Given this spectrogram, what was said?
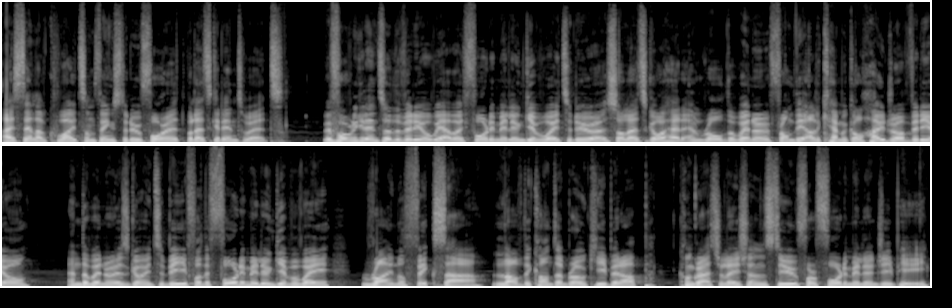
I still have quite some things to do for it, but let's get into it. Before we get into the video, we have a 40 million giveaway to do, so let's go ahead and roll the winner from the Alchemical Hydra video. And the winner is going to be, for the 40 million giveaway, Rhino Fixa. Love the content bro, keep it up. Congratulations to you for 40 million GP.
